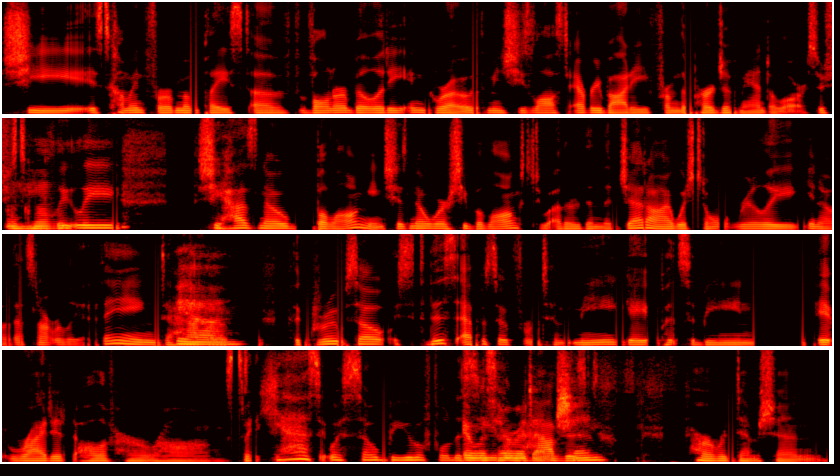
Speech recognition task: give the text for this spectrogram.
She is coming from a place of vulnerability and growth. I mean, she's lost everybody from the Purge of Mandalore. So she's Mhm. completely she has no belonging. She has nowhere she belongs to other than the Jedi, which don't really, you know, that's not really a thing to have Yeah. a, the group. So this episode for to me, Gate put Sabine. It righted all of her wrongs. But yes, it was so beautiful to It see her them have this-. Her redemption.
